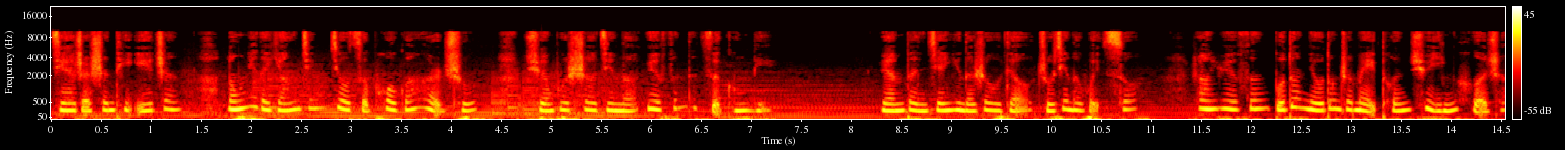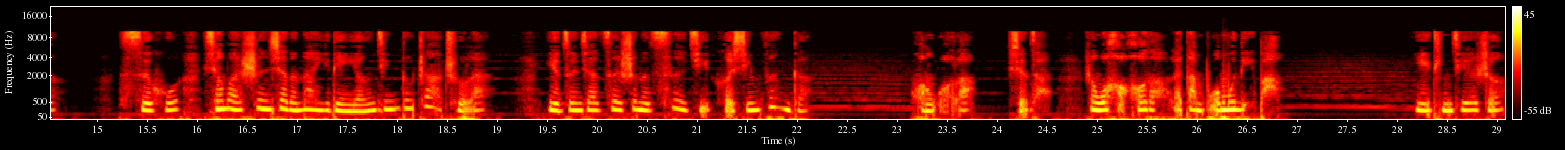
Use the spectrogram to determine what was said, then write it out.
接着身体一震，浓烈的阳精就此破关而出，全部射进了玉芬的子宫里。原本坚硬的肉条逐渐的萎缩，让玉芬不断扭动着美臀去迎合着，似乎想把剩下的那一点阳精都炸出来，以增加自身的刺激和兴奋感。换我了，现在让我好好的来干伯母你吧。依婷接着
